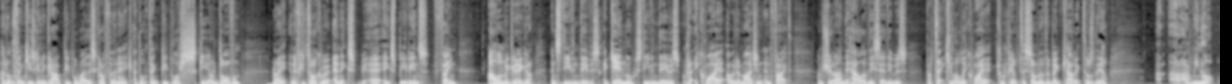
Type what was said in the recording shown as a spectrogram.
I don't think he's going to grab people by the scruff of the neck. I don't think people are scared of him, right? And if you talk about inexp- uh, fine. Allan McGregor and Steven Davis. Again, though, Steven Davis, pretty quiet, I would imagine. In fact, I'm sure Andy Halliday said he was particularly quiet compared to some of the big characters there. Are, are we not?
